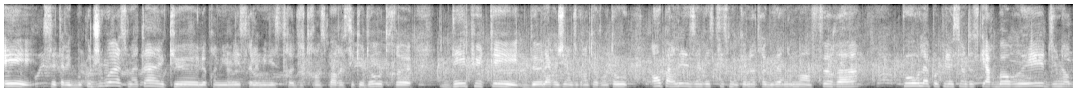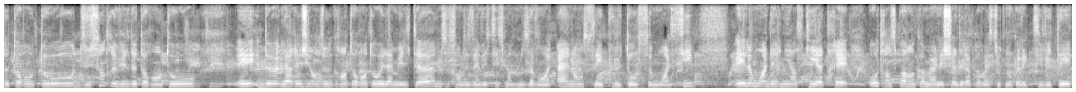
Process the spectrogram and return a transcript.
Et c'est avec beaucoup de joie ce matin que le premier ministre et le ministre du Transport ainsi que d'autres députés de la région du Grand Toronto ont parlé des investissements que notre gouvernement fera pour la population de Scarborough, du nord de Toronto, du centre-ville de Toronto et de la région du Grand Toronto et d'Hamilton. Ce sont des investissements que nous avons annoncés plus tôt ce mois-ci. Et le mois dernier, en ce qui a trait au transport en commun à l'échelle de la province, toutes nos collectivités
